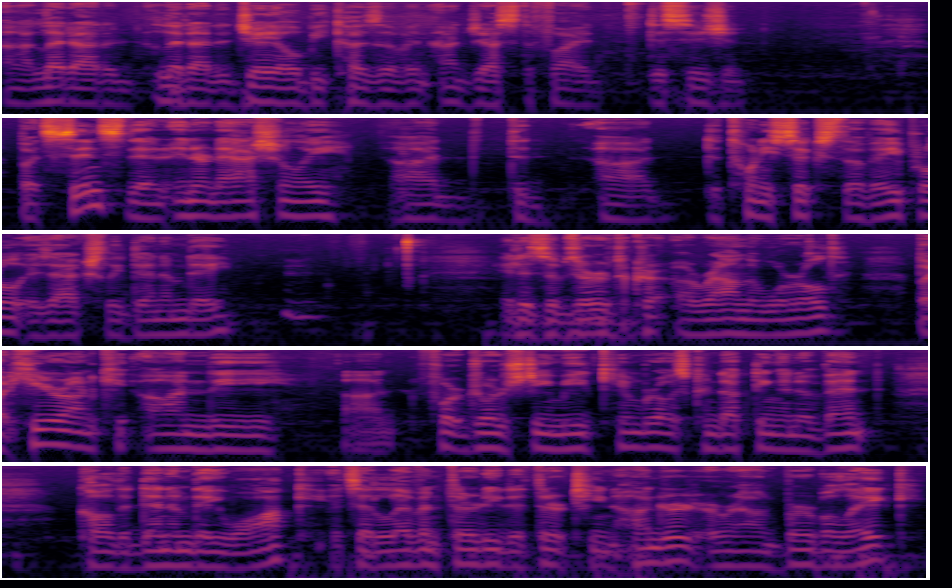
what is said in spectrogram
uh, let out of let out of jail because of an unjustified decision. But since then, internationally, uh, the uh, the 26th of April is actually Denim Day. It is observed cr- around the world, but here on on the uh, Fort George G. Meade, Kimbrough is conducting an event called the Denim Day Walk. It's at 11:30 to 1300 around Burba Lake.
